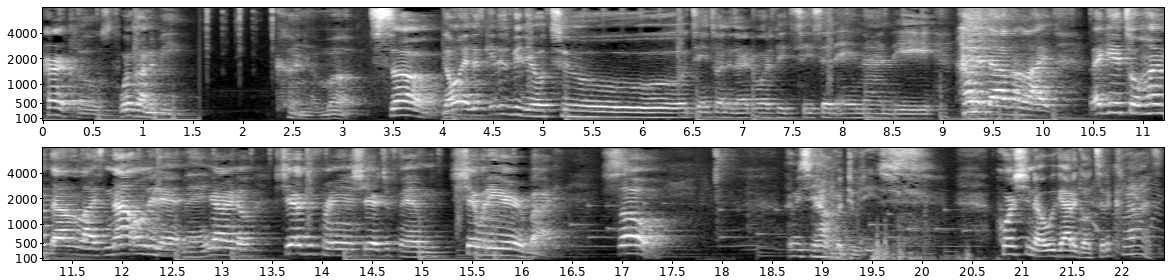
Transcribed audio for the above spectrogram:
her clothes, we're gonna be cutting them up. So, go ahead, let's get this video to 10, 20, 30, 40, 50, 60, 70, 80, 90, 100,000 likes. Let's get to 100,000 likes. Not only that, man, you already know, share with your friends, share with your family, share with everybody. So, let me see how I'm gonna do this. Of course, you know, we gotta go to the closet.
